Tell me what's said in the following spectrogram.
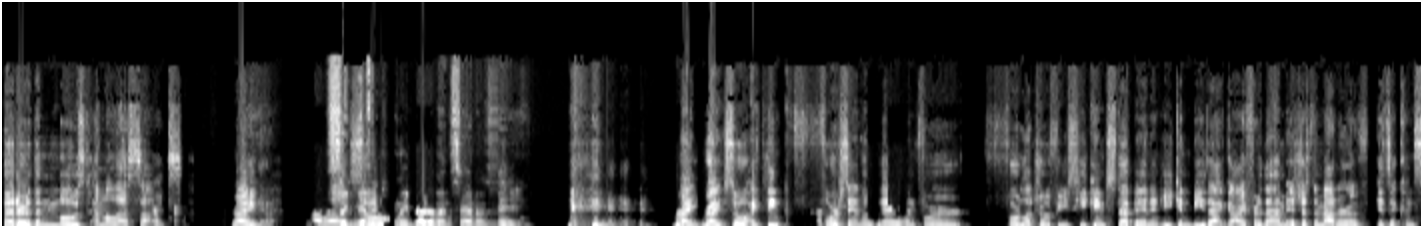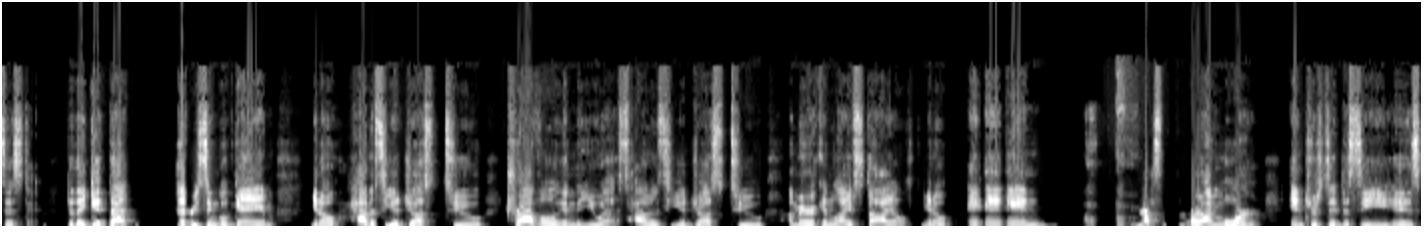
better than most MLS sides, right? Yeah. Uh, Significantly so, better than San Jose. right, right. So I think for San Jose and for for La Chofis, he can step in and he can be that guy for them. It's just a matter of is it consistent? Do they get that every single game? You know, how does he adjust to travel in the US? How does he adjust to American lifestyle? You know, and, and that's the part I'm more interested to see is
